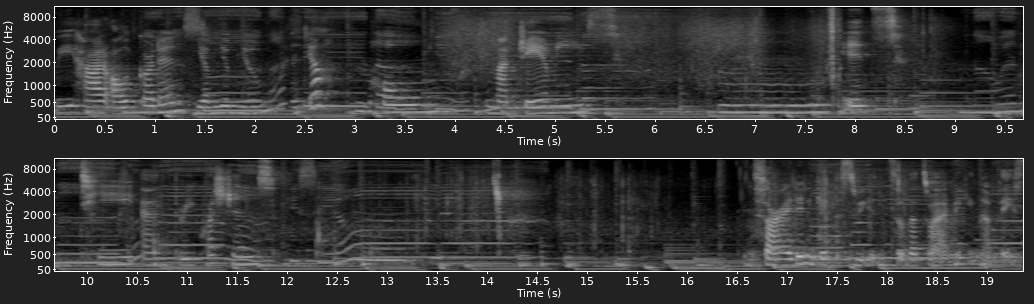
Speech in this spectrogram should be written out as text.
We had Olive Garden, yum yum yum. And yeah, I'm home in my jammies. Mm, it's tea and three questions. Sorry, I didn't get the sweet, so that's why I'm making that face.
